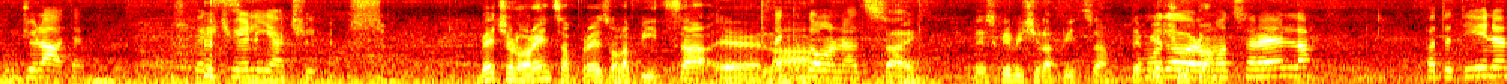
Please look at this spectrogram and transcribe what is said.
Surgelate. Per i celiaci. Invece Lorenzo ha preso la pizza. eh, la- McDonald's. Dai, descrivici la pizza. Ti è Pomodoro, piaciuta? mozzarella, patatine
